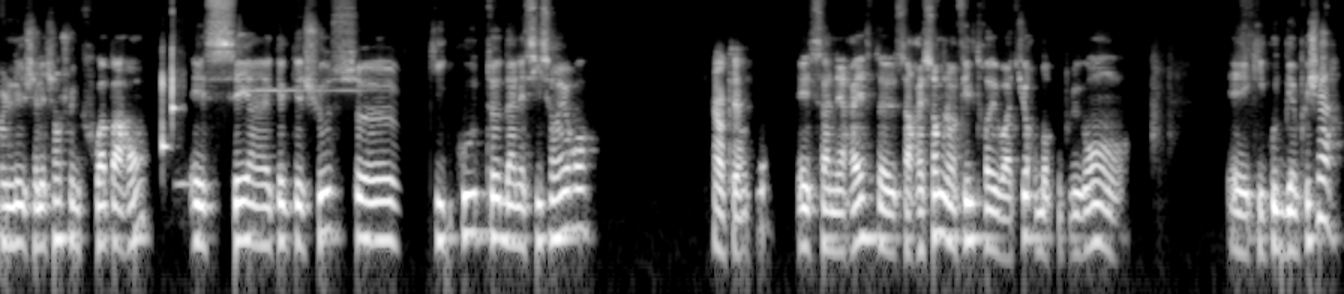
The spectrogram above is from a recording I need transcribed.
Je les change une fois par an et c'est euh, quelque chose euh, qui coûte dans les 600 euros. Ok, Et ça ne reste, ça ressemble à un filtre de voiture beaucoup plus grand et qui coûte bien plus cher.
